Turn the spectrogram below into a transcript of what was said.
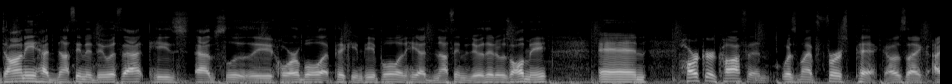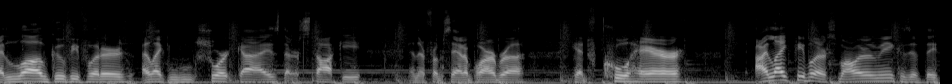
Donnie had nothing to do with that. He's absolutely horrible at picking people and he had nothing to do with it. It was all me. And Parker Coffin was my first pick. I was like, I love goofy footers. I like short guys that are stocky and they're from Santa Barbara. He had cool hair. I like people that are smaller than me because if they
